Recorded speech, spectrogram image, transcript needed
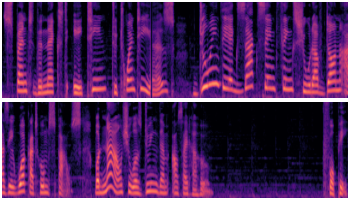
spent the next 18 to 20 years doing the exact same things she would have done as a work at home spouse, but now she was doing them outside her home for pay.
